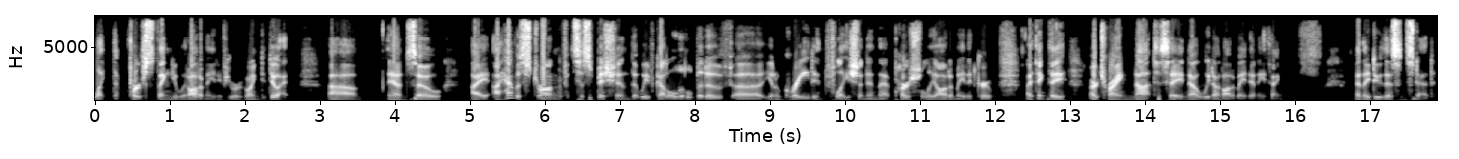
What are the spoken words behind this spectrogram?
like the first thing you would automate if you were going to do it. Uh, and so I, I have a strong suspicion that we've got a little bit of uh, you know grade inflation in that partially automated group. I think they are trying not to say no, we don't automate anything. and they do this instead.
